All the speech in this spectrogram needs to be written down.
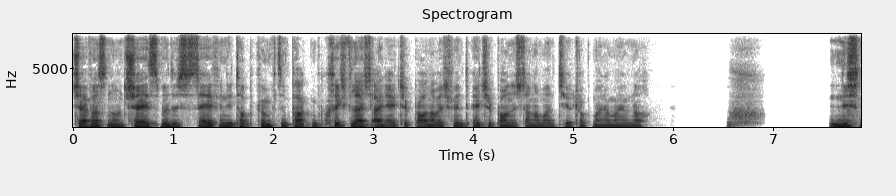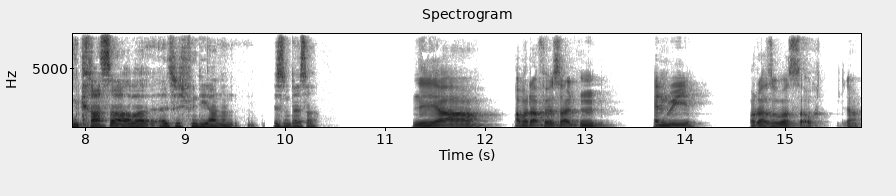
Jefferson und Chase würde ich safe in die Top 15 packen. Kriegt vielleicht einen AJ Brown, aber ich finde AJ Brown ist dann nochmal ein Teardrop, meiner Meinung nach. Uff. Nicht ein krasser, aber also ich finde die anderen ein bisschen besser. Ja, aber dafür ist halt ein Henry oder sowas auch, ja.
